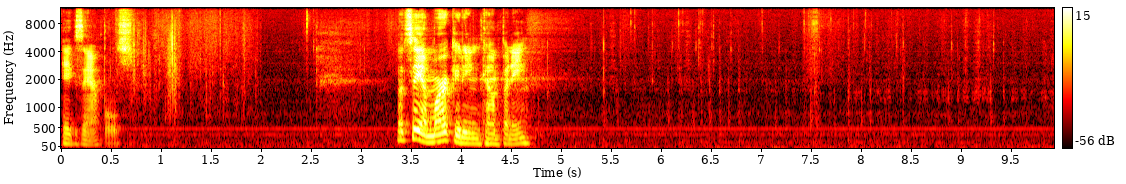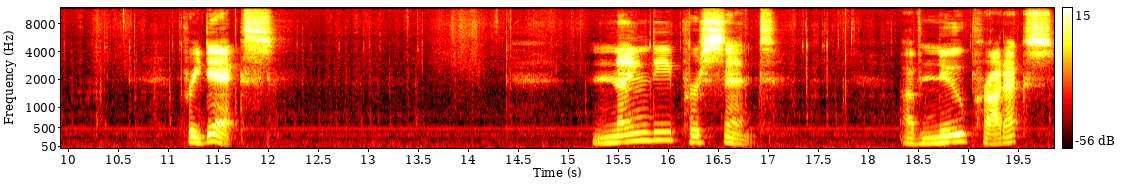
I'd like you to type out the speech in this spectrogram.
examples. Let's say a marketing company predicts 90% of new products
